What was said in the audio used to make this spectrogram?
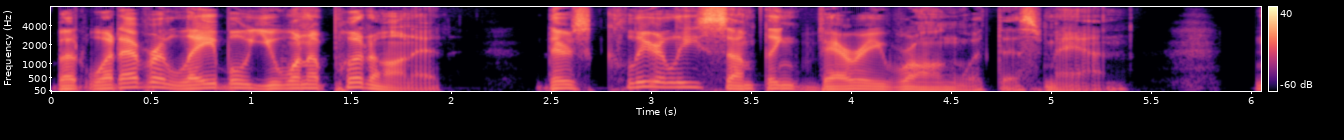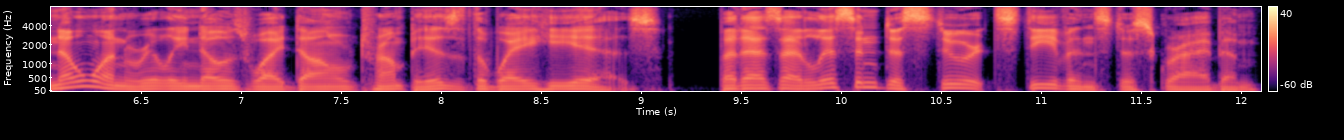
But whatever label you want to put on it, there's clearly something very wrong with this man. No one really knows why Donald Trump is the way he is, but as I listened to Stuart Stevens describe him,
